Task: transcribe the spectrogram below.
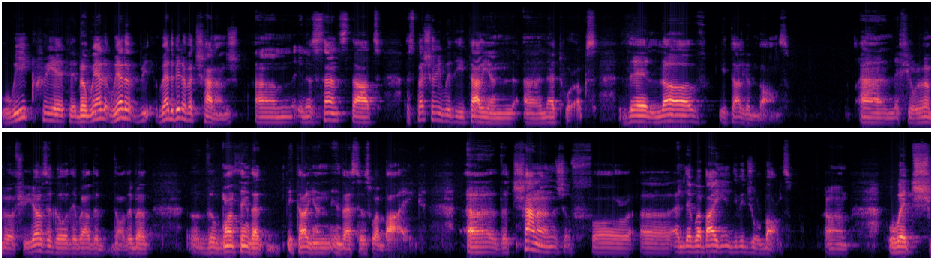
we created, but we had we had a we had a bit of a challenge um, in a sense that, especially with the Italian uh, networks, they love Italian bonds. And if you remember, a few years ago, they were the no, they were uh, the one thing that Italian investors were buying. Uh, the challenge for, uh, and they were buying individual bonds, um, which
